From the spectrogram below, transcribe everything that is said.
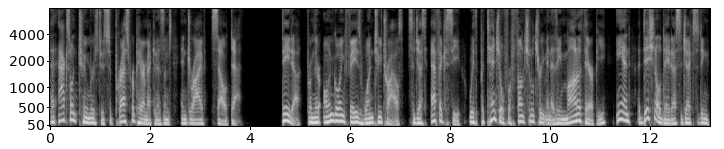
That acts on tumors to suppress repair mechanisms and drive cell death. Data from their ongoing phase 1 2 trials suggest efficacy with potential for functional treatment as a monotherapy and additional data suggesting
